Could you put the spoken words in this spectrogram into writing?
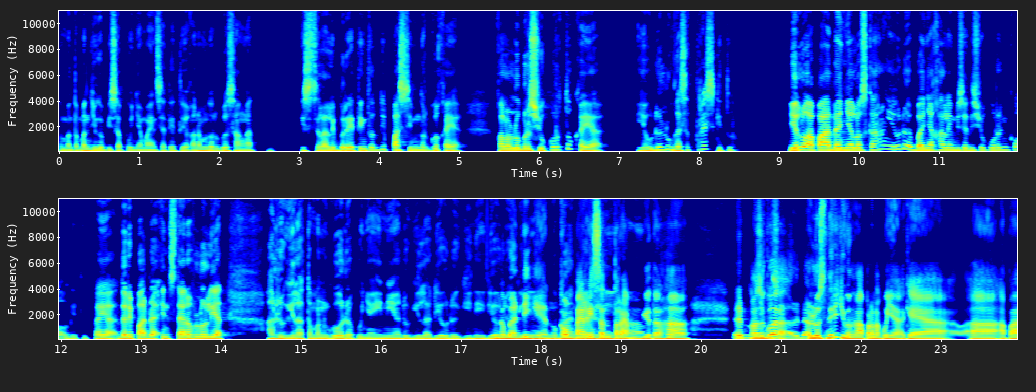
teman-teman juga bisa punya mindset itu ya. Karena menurut gue sangat istilah liberating tuh pas sih menurut gue kayak kalau lu bersyukur tuh kayak ya udah lu nggak stres gitu. Ya lu apa adanya lo sekarang ya udah banyak hal yang bisa disyukurin kok gitu. Kayak daripada instead of lu lihat aduh gila temen gue udah punya ini, aduh gila dia udah gini, dia udah ngebandingin, gini, comparison ngebandingin. trap Ah. gitu. Ha. Eh, Maksud Gitu gue, lu sendiri juga gak pernah punya kayak eh, apa?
